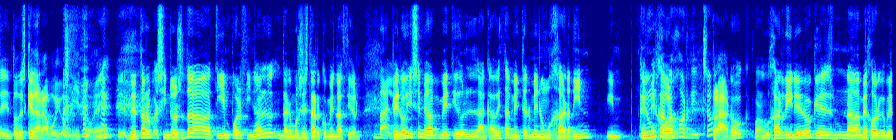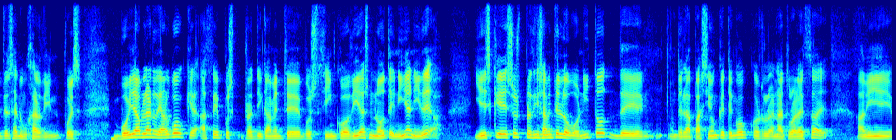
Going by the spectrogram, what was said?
entonces quedará muy bonito. ¿eh? De si nos da tiempo al final, daremos esta recomendación. Pero hoy se me ha metido en la cabeza meterme en un jardín. Y que Nunca mejor, dicho. Claro, para un jardinero que es nada mejor que meterse en un jardín. Pues voy a hablar de algo que hace pues, prácticamente pues, cinco días no tenía ni idea. Y es que eso es precisamente lo bonito de, de la pasión que tengo con la naturaleza. ¿eh? A mí,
